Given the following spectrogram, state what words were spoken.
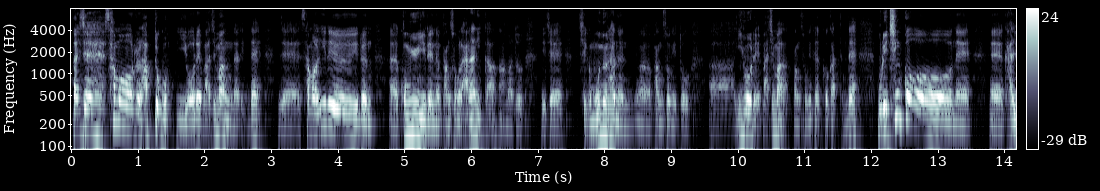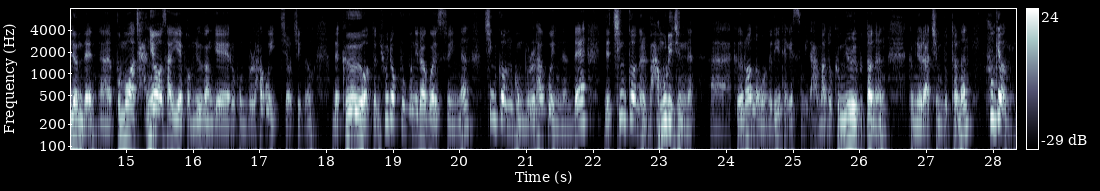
아, 이제 3월을 앞두고 2월의 마지막 날인데 이제 3월 1일은 공휴일에는 방송을 안 하니까 아마도 이제 지금 오늘 하는 어, 방송이 또 2월의 아, 마지막 방송이 될 것 같은데 우리 친권에 관련된 부모와 자녀 사이의 법률 관계를 공부를 하고 있죠 지금. 근데 그 어떤 효력 부분이라고 할 수 있는 친권 공부를 하고 있는데 이제 친권을 마무리 짓는 아, 그런 오늘이 되겠습니다. 아마도 금요일부터는 금요일 아침부터는 후견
